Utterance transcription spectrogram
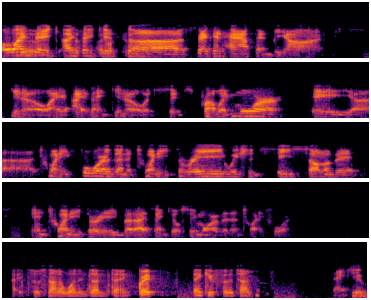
Oh, I think it's uh, second half and beyond. you know, I think, you know, it's probably more a uh, 2024 than a 2023. We should see some of it in 2023, but I think you'll see more of it in 2024. Right. So it's not a one and done thing. Great. Thank you for the time. Thank you.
